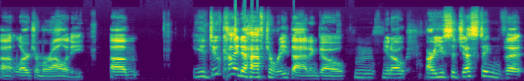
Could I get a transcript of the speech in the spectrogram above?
uh, larger morality um you do kind of have to read that and go hmm, you know are you suggesting that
